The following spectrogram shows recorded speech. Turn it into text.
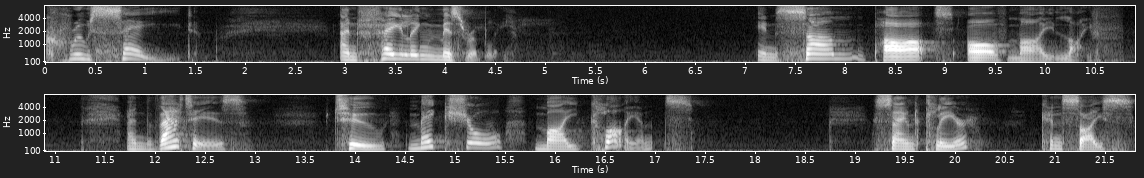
crusade and failing miserably in some parts of my life. And that is to make sure my clients sound clear, concise,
